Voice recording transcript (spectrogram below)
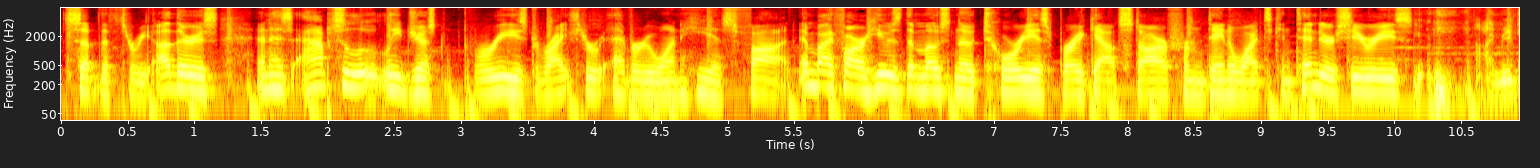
sub the three others, and has absolutely just breezed right through everyone he has fought. And by far, he was the most notorious breakout star from Dana White's Contender Series. I mean,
